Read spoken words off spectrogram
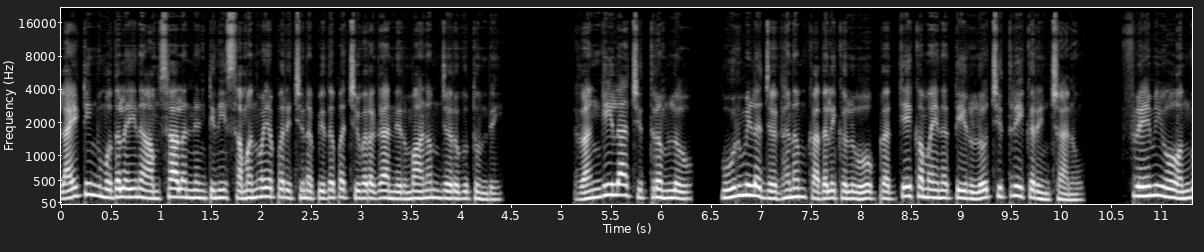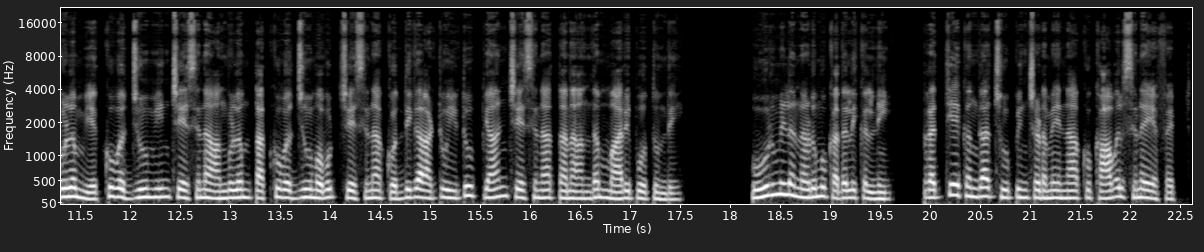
లైటింగ్ మొదలైన అంశాలన్నింటినీ సమన్వయపరిచిన పిదప చివరగా నిర్మాణం జరుగుతుంది. రంగీలా చిత్రంలో ఊర్మిళ జఘనం కదలికలు ఓ ప్రత్యేకమైన తీరులో చిత్రీకరించాను. ఫ్రేమి ఓ అంగుళం ఎక్కువ జూమ్ ఇన్ చేసినా అంగుళం తక్కువ జూమ్ అవుట్ చేసినా కొద్దిగా అటు ఇటు ప్యాన్ చేసినా తన అందం మారిపోతుంది. ఊర్మిళ నడుము కదలికల్ని ప్రత్యేకంగా చూపించడమే నాకు కావలసిన ఎఫెక్ట్.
